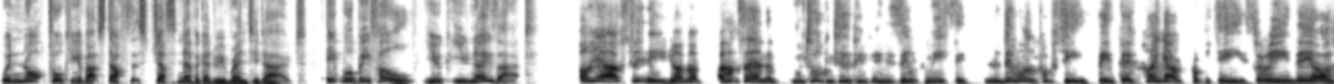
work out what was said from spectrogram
we're not talking about stuff that's just never going to be rented out. It will be full. You you know that. Oh yeah, absolutely. You know, I'm not, I'm not saying that I'm talking to the people in the Zoom community. They want properties. They, they're crying out for properties. I mean, they are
